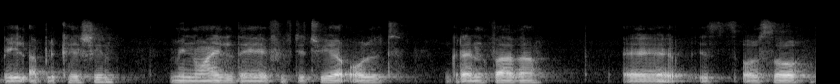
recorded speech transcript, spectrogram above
bail application. Meanwhile, the 52 year old grandfather uh, is also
